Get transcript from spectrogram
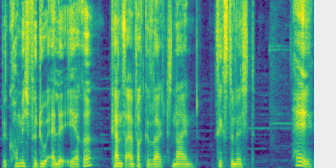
Bekomme ich für Duelle Ehre? Ganz einfach gesagt, nein, kriegst du nicht. Hey,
